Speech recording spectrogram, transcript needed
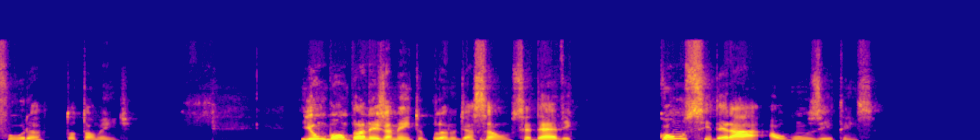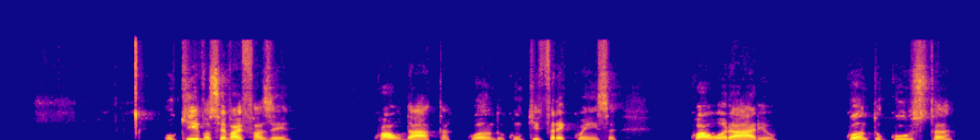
Fura totalmente. E um bom planejamento e plano de ação, você deve considerar alguns itens. O que você vai fazer? Qual data? Quando? Com que frequência? Qual horário? Quanto custa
